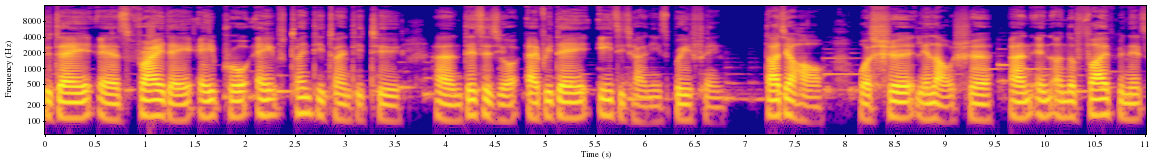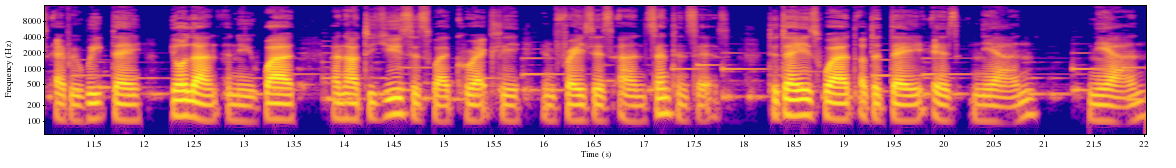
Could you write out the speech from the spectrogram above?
Today is Friday, April 8th, 2022, and this is your everyday easy Chinese briefing. 大家好，我是林老师, and in under 5 minutes every weekday, you'll learn a new word and how to use this word correctly in phrases and sentences. Today's word of the day is nian, nian,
